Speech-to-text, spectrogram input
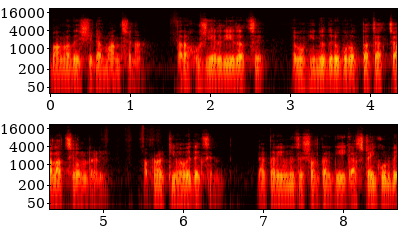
বাংলাদেশ সেটা মানছে না। তারা হুঁশিয়ারি দিয়ে যাচ্ছে এবং হিন্দুদের উপর অত্যাচার চালাচ্ছে অলরেডি আপনারা কীভাবে দেখছেন? ডাক্তার ইউনুসের সরকার কি এই কাজটাই করবে?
